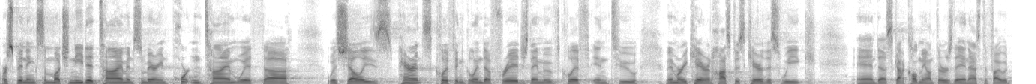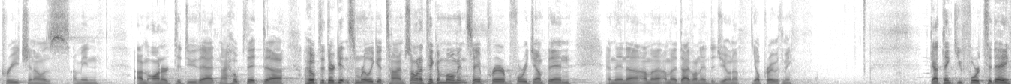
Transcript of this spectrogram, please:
are spending some much needed time and some very important time with. Uh, with Shelly's parents, Cliff and Glenda Fridge. They moved Cliff into memory care and hospice care this week. And uh, Scott called me on Thursday and asked if I would preach, and I was, I mean, I'm honored to do that, and I hope that uh, I hope that they're getting some really good time. So I want to take a moment and say a prayer before we jump in, and then uh, I'm gonna I'm gonna dive on into Jonah. Y'all pray with me. God, thank you for today.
